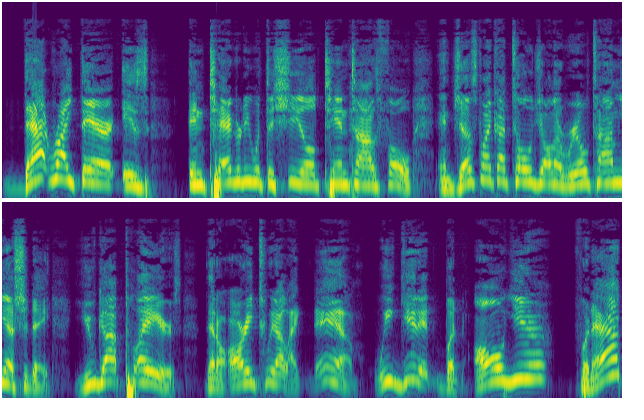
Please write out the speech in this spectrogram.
That right there is integrity with the shield 10 times fold. And just like I told y'all in real time yesterday, you've got players that are already tweet out like, damn, we get it, but all year for that?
